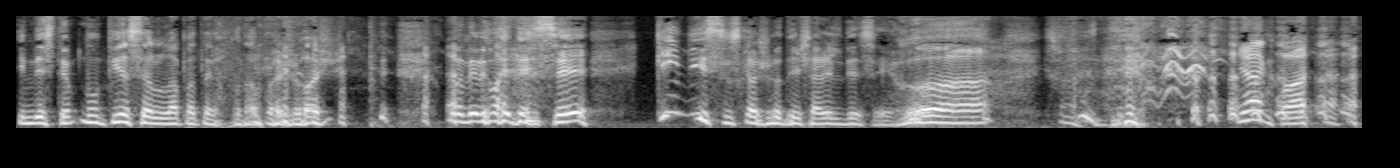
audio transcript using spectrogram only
E nesse tempo não tinha celular para telefonar para Jorge. Quando ele vai descer, quem disse os cachorros deixaram ele descer? Ah, fudeu. E agora?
